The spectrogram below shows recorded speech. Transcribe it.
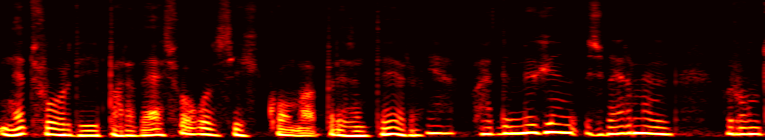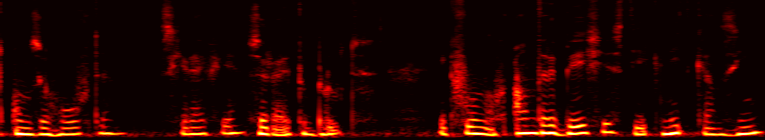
Net voor die paradijsvogels zich komen presenteren. Ja, waar de muggen zwermen rond onze hoofden, schrijf je. Ze ruiken bloed. Ik voel nog andere beestjes die ik niet kan zien.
